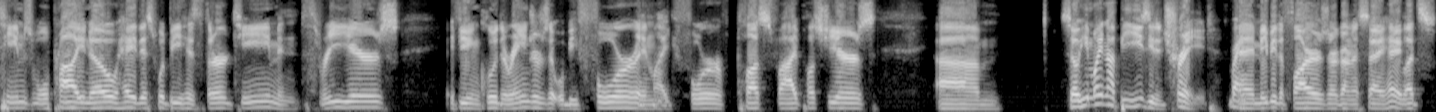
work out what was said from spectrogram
teams will probably know, hey, this would be his third team in three years. If you include the Rangers, it would be four in mm-hmm. like four plus five plus years. Um, so he might not be easy to trade, right. and maybe the Flyers are going to say, hey, let's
